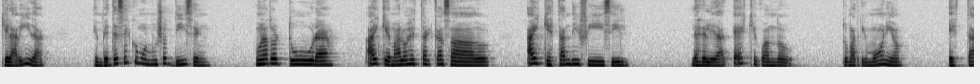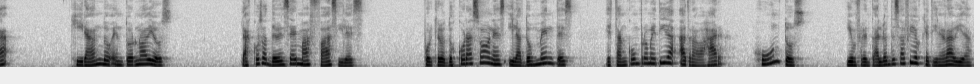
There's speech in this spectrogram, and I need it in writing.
que la vida, en vez de ser como muchos dicen, una tortura, ay, qué malo es estar casado, ay, que es tan difícil. La realidad es que cuando tu matrimonio está girando en torno a Dios, las cosas deben ser más fáciles, porque los dos corazones y las dos mentes están comprometidas a trabajar juntos y enfrentar los desafíos que tiene la vida.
